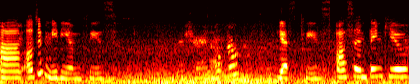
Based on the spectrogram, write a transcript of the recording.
Um, I'll do medium, please. For sure. And oat milk? Yes, please. Awesome, thank you.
